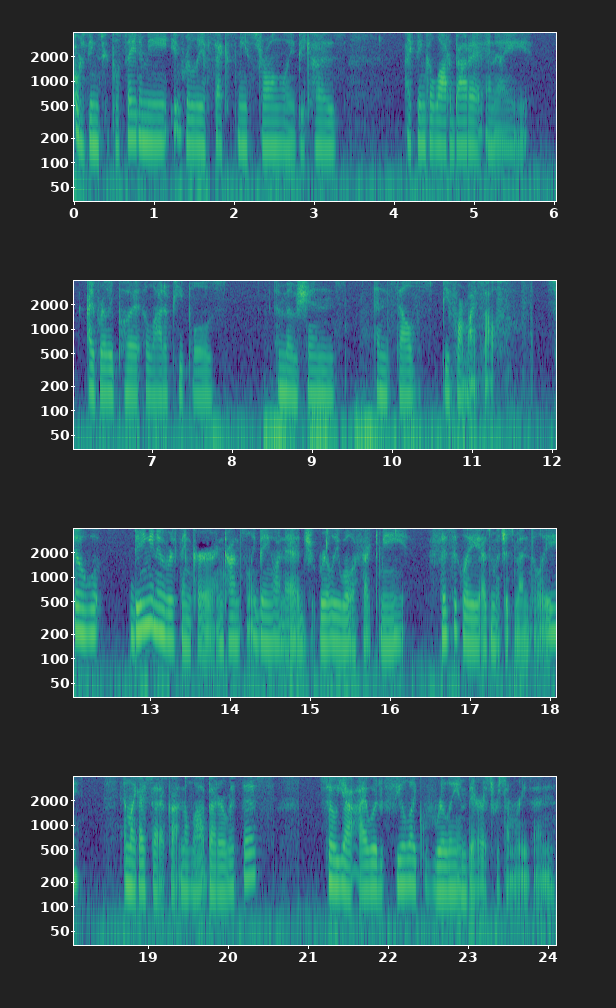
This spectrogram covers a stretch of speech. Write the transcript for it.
or things people say to me, it really affects me strongly because I think a lot about it and I I really put a lot of people's emotions and selves before myself. So, being an overthinker and constantly being on edge really will affect me physically as much as mentally. And like I said, I've gotten a lot better with this. So, yeah, I would feel like really embarrassed for some reason.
